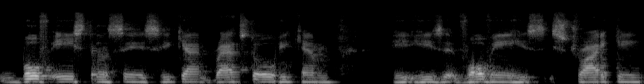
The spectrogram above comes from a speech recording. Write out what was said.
both instances. He can wrestle. He can. He, he's evolving. He's striking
